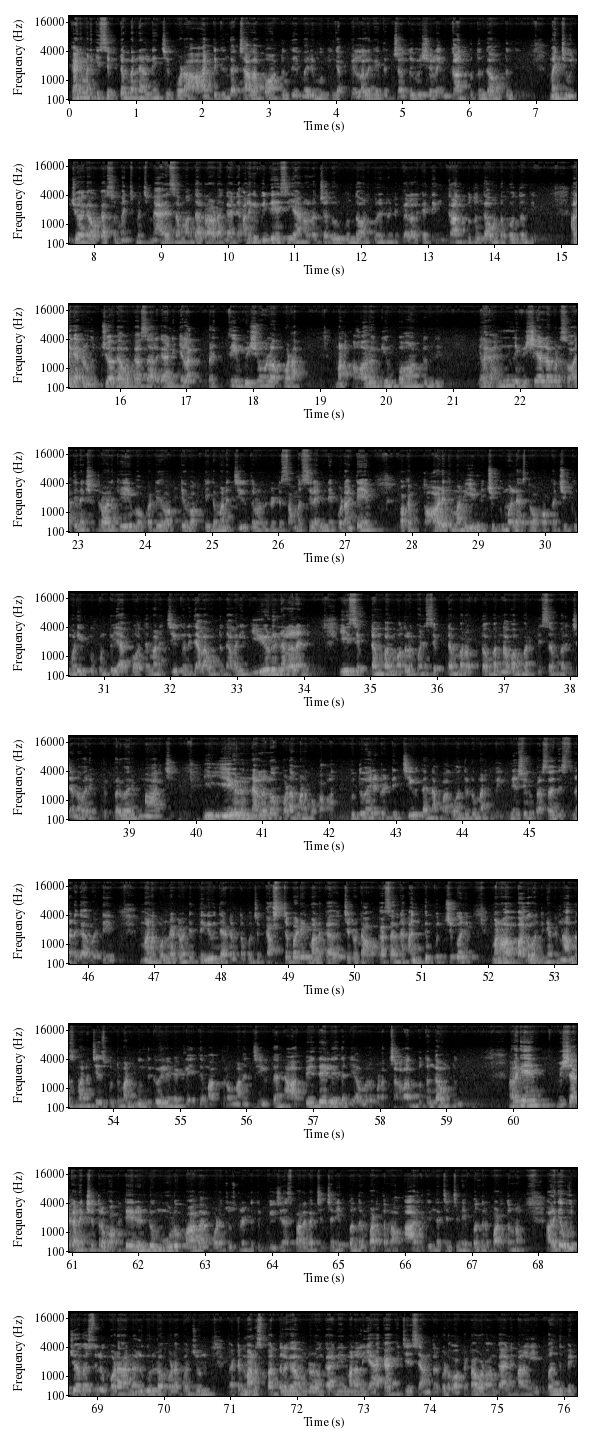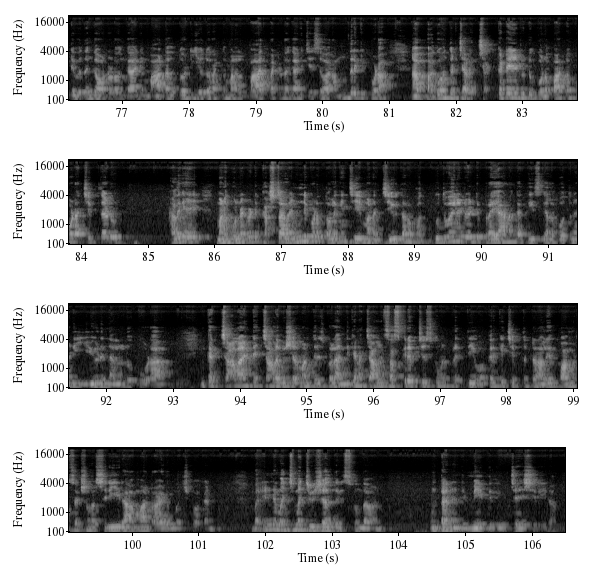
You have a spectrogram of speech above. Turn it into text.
కానీ మనకి సెప్టెంబర్ నెల నుంచి కూడా ఆర్థికంగా చాలా బాగుంటుంది. మరి ముఖ్యంగా పిల్లలకైతే చదువు విషయంలో ఇంకా అద్భుతంగా ఉంటుంది. మంచి ఉద్యోగ అవకాశం మంచి మంచి మ్యారేజ్ సంబంధాలు రావడం కానీ అలాగే విదేశీయానంలో చదువుకుందాం అనుకునేటువంటి పిల్లలకైతే ఇంకా అద్భుతంగా ఉండబోతుంది. అలాగే అక్కడ ఉద్యోగ అవకాశాలు కానీ ఇలా ప్రతి విషయంలో కూడా మన ఆరోగ్యం బాగుంటుంది. ఇలాగ అన్ని విషయాల్లో కూడా స్వాతి నక్షత్రం వాళ్ళకి ఒకటి ఒకటి ఒకటిగా మన జీవితంలో ఉన్నటువంటి సమస్యలు అన్నీ కూడా అంటే ఒక తాడుకి మనం ఎన్ని చిక్కుముళ్ళు వేస్తే ఒక్కొక్క చిక్కుముడి ఇప్పుకుంటూ లేకపోతే మన జీవితం అనేది ఎలా ఉంటుంది? అలాగే ఏడు నెలలండి. ఈ సెప్టెంబర్ మొదలుకొని సెప్టెంబర్ అక్టోబర్ నవంబర్ డిసెంబర్ జనవరి ఫిబ్రవరి మార్చి ఈ ఏడు నెలలో కూడా మనకు ఒక అద్భుతమైనటువంటి జీవితాన్ని ఆ భగవంతుడు మనకి విఘ్నేశ్వరుడు ప్రసాదిస్తున్నాడు కాబట్టి మనకు ఉన్నటువంటి తెలివితేటలతో కొంచెం కష్టపడి మనకు వచ్చేటువంటి అవకాశాలను అందిపుచ్చుకొని మనం ఆ భగవంతుని యొక్క నామస్మరణ చేసుకుంటూ మనం ముందుకు వెళ్ళినట్లయితే మాత్రం మన జీవితాన్ని ఆపేదే లేదండి. ఎవరు కూడా చాలా అద్భుతంగా ఉంటుంది. అలాగే విశాఖ నక్షత్రం ఒకటి రెండు మూడు పాదాలు కూడా చూసుకున్నట్లయితే బిజినెస్ పరంగా చిన్న చిన్న ఇబ్బందులు పడుతున్నాం. ఆర్థికంగా చిన్న చిన్న ఇబ్బందులు పడుతున్నాం. అలాగే ఉద్యోగస్తులు కూడా నలుగురిలో కూడా కొంచెం అంటే మనస్పర్ధలుగా ఉండడం కానీ మనల్ని ఏకాకి చేసి అందరూ కూడా ఒకటవడం కానీ మనల్ని ఇబ్బంది పెట్టే విధంగా ఉండడం కానీ మాటలతోటి ఏదో రకంగా మనల్ని బాధ పెట్టడం కానీ చేసేవారు అందరికీ కూడా నా భగవంతుడు చాలా చక్కటైనటువంటి గుణపాఠం కూడా చెప్తాడు. అలాగే మనకు ఉన్నటువంటి కష్టాలన్నీ కూడా తొలగించి మన జీవితాన్ని ఒక అద్భుతమైనటువంటి ప్రయాణంగా తీసుకెళ్ళబోతున్నాడు ఈ ఏడు నెలలు కూడా. ఇంకా చాలా అంటే చాలా విషయాలు మనం తెలుసుకోవాలి. అందుకే నా ఛానల్ సబ్స్క్రైబ్ చేసుకోమని ప్రతి ఒక్కరికి చెప్తుంటాను. అలాగే కామెంట్ సెక్షన్లో శ్రీరామ అని రాయడం మర్చిపోకండి. మరిన్ని మంచి మంచి విషయాలు తెలుసుకుందామని ఉంటానండి. మీ దిలీప్. జై శ్రీరామ్.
